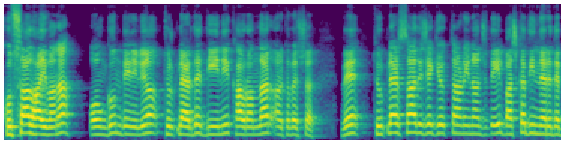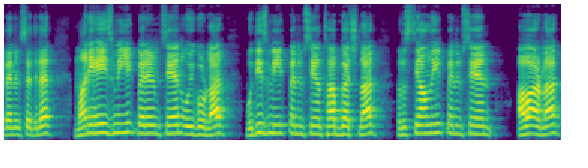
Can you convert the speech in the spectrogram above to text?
Kutsal hayvana ongun deniliyor. Türklerde dini kavramlar arkadaşlar. Ve Türkler sadece gök tanrı inancı değil başka dinleri de benimsediler. Maniheizmi ilk benimseyen Uygurlar, Budizmi ilk benimseyen Tabgaçlar, Hristiyanlığı ilk benimseyen Avarlar,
